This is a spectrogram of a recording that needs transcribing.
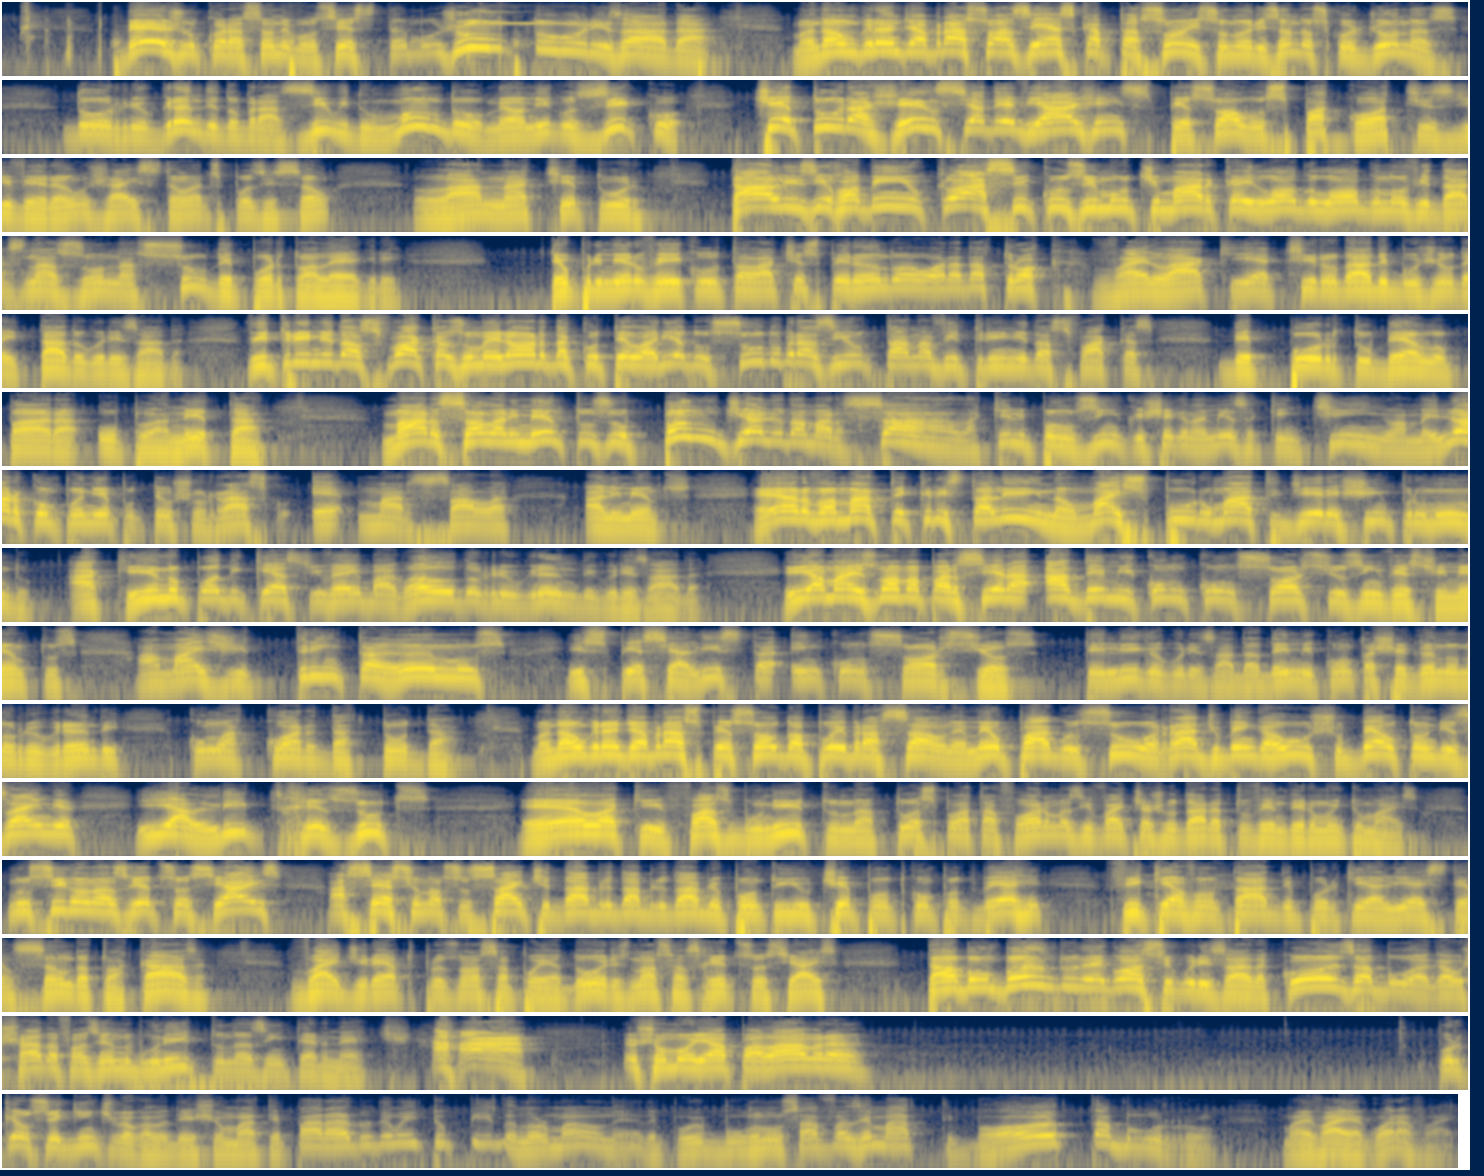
beijo no coração de vocês. Tamo junto, gurizada. Mandar um grande abraço às ES Captações, sonorizando as cordionas do Rio Grande do Brasil e do mundo. Meu amigo Zico. Tietur Agência de Viagens. Pessoal, os pacotes de verão já estão à disposição lá na Tietur. Thales e Robinho, clássicos e multimarca e logo logo novidades na zona sul de Porto Alegre. Teu primeiro veículo tá lá te esperando a hora da troca. Vai lá que é tiro dado e bugio deitado, gurizada. Vitrine das Facas, o melhor da cutelaria do sul do Brasil, tá na vitrine das facas de Porto Belo para o planeta. Marsala Alimentos, o pão de alho da Marsala, aquele pãozinho que chega na mesa quentinho, a melhor companhia pro teu churrasco é Marsala Alimentos alimentos. Erva mate cristalina, o mais puro mate de Erechim pro mundo. Aqui no podcast Velho Bagual do Rio Grande, gurizada. E a mais nova parceira, a Demicon Consórcios Investimentos. Há mais de 30 anos, especialista em consórcios. Te liga, gurizada. A Demicon tá chegando no Rio Grande com a corda toda. Mandar um grande abraço pessoal do Apoio Braçal, né? Meu Pago Sul, Rádio Bem Gaúcho, Belton Designer e a Lead Results. Ela que faz bonito nas tuas plataformas e vai te ajudar a tu vender muito mais. Nos sigam nas redes sociais, acesse o nosso site www.yuche.com.br. Fique à vontade porque ali é a extensão da tua casa. Vai direto para os nossos apoiadores, nossas redes sociais. Tá bombando o negócio, gurizada. Coisa boa, gauchada fazendo bonito nas internet. Haha! Eu chamo a palavra porque é o seguinte, meu galera, deixei o mate parado, deu uma entupida, normal, né? Depois o burro não sabe fazer mate. Bota burro. Mas vai, agora vai.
